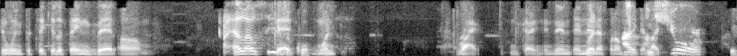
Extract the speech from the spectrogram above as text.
doing particular things that um A LLC is a that corporation. one. Right. Okay. And then and then that's what I'm thinking. I'm like, sure if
